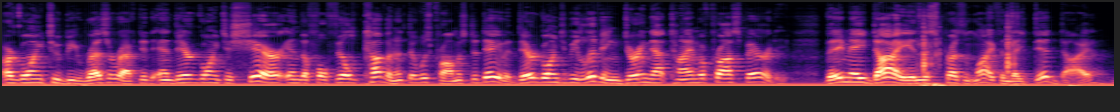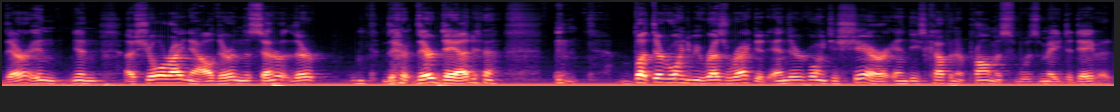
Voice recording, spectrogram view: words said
are going to be resurrected and they're going to share in the fulfilled covenant that was promised to David. They're going to be living during that time of prosperity. They may die in this present life, and they did die. They're in in a Sheol right now. They're in the center. They're they're they're dead. but they're going to be resurrected and they're going to share in these covenant promise was made to David.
